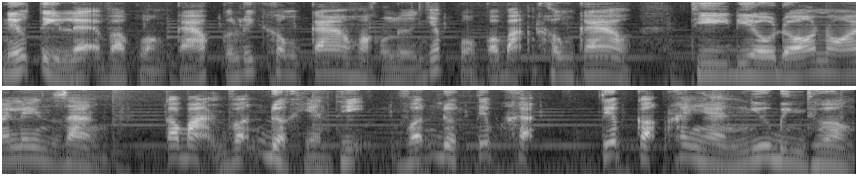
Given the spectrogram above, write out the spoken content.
Nếu tỷ lệ vào quảng cáo click không cao hoặc lượt nhấp của các bạn không cao thì điều đó nói lên rằng các bạn vẫn được hiển thị, vẫn được tiếp cận tiếp cận khách hàng như bình thường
